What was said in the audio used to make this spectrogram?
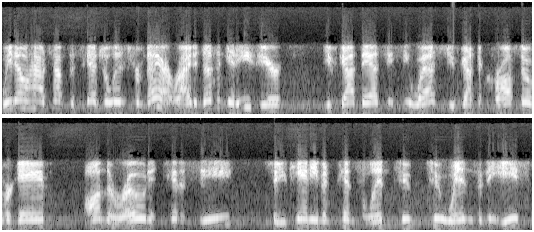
we know how tough the schedule is from there. Right, it doesn't get easier. You've got the SEC West. You've got the crossover game on the road at Tennessee, so you can't even pencil in two two wins in the East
